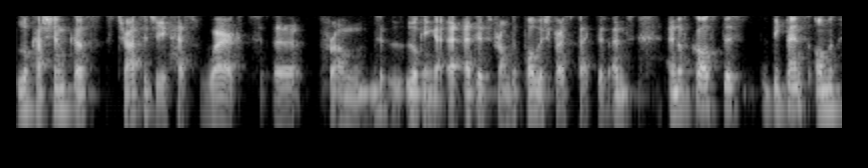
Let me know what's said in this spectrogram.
Lukashenko's strategy has worked uh, from looking at it from the Polish perspective, and and of course this depends on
